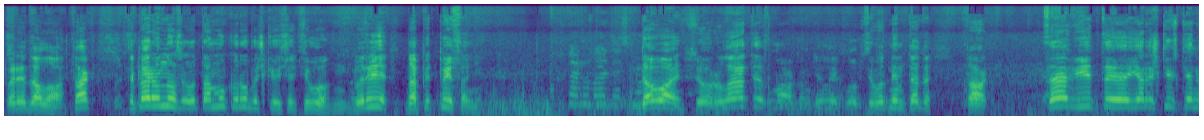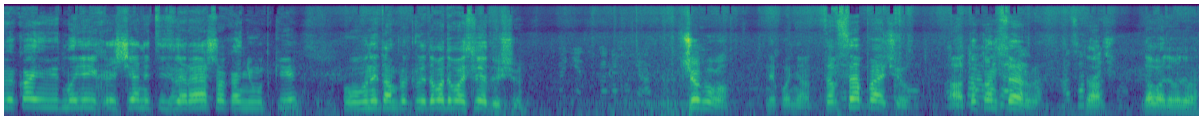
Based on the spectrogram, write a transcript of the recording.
Передала. Так? Тепер воно там коробочки ось ці во. Бери, да, підписані. Давай, все, рулети з маком, діли хлопці, одним те. Так. Це від е, Яришківської НВК і від моєї хрещениці з Ярешок, Анютки. Вони там пекли. Давай, давай слідущу. Чого? Непонятно. Це все печиво. А, то консерви. Так. Давай, давай, давай.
